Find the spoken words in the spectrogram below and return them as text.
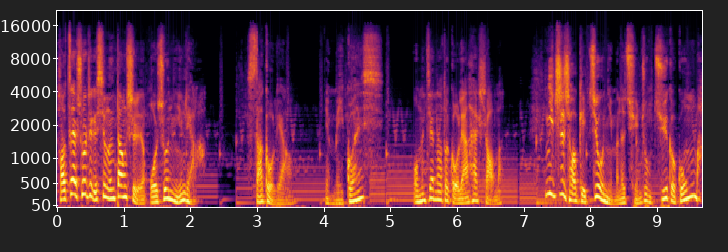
好，再说这个新闻当事人，我说你俩撒狗粮也没关系。我们见到的狗粮还少吗？你至少给救你们的群众鞠个躬吧。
